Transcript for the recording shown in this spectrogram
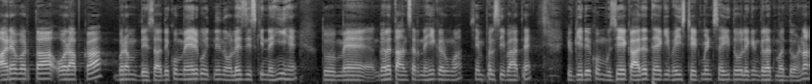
Aryavarta और आपका ब्रह्म देसा देखो, मेरे को इतनी नॉलेज इसकी नहीं है तो मैं गलत आंसर नहीं करूँगा। सिंपल सी बात है, क्योंकि देखो, मुझे एक आदत है कि भाई स्टेटमेंट सही दो, लेकिन गलत मत दो, है ना?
